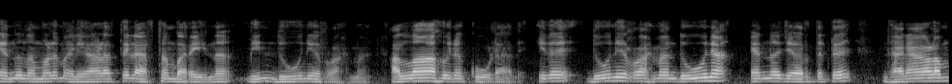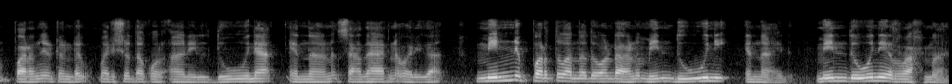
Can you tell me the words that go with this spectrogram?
എന്ന് നമ്മൾ മലയാളത്തിൽ അർത്ഥം പറയുന്ന മിൻ ദൂനിർ റഹ്മാൻ അള്ളാഹുവിനെ കൂടാതെ. ഇത് ദൂനിർ റഹ്മാൻ ദൂന എന്ന് ചേർത്തിട്ട് ധാരാളം പറഞ്ഞിട്ടുണ്ട് പരിശുദ്ധ ഖുർആാനിൽ ദൂന എന്നാണ് സാധാരണ വരിക. മിന്ന് പുറത്ത് വന്നതുകൊണ്ടാണ് മിൻ ദൂനി എന്നായത്. മിൻ ദൂനിർ റഹ്മാൻ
